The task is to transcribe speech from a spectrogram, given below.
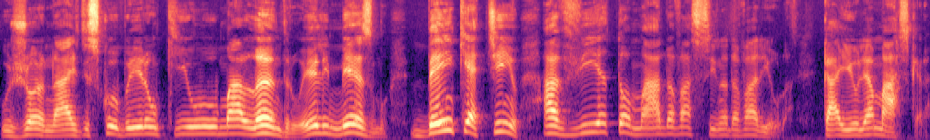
os jornais descobriram que o malandro, ele mesmo, bem quietinho, havia tomado a vacina da varíola. Caiu-lhe a máscara.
